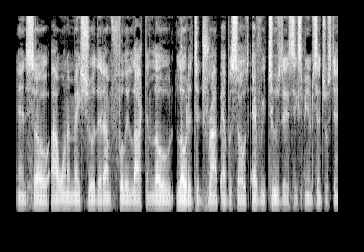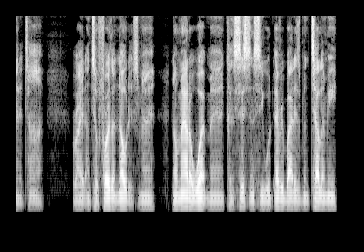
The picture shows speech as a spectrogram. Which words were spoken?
And so I want to make sure that I'm fully locked and load loaded to drop episodes every Tuesday at 6 p.m. Central Standard Time, right? Until further notice, man no matter what, man. Consistency, what everybody's been telling me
